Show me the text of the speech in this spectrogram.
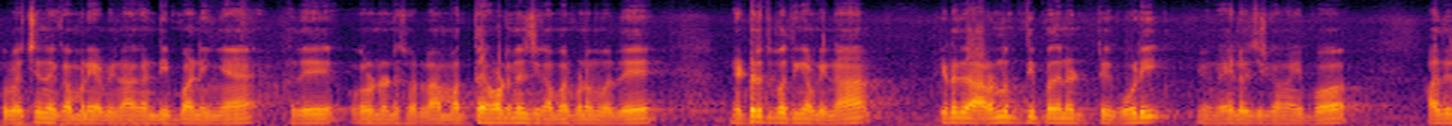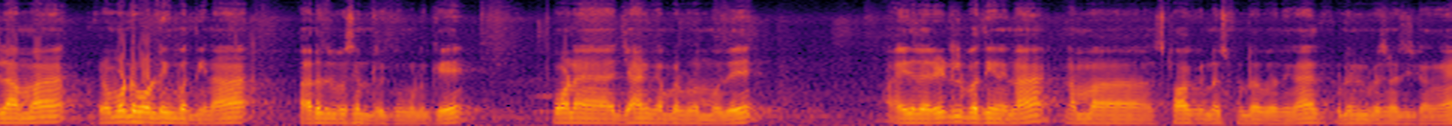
ஒரு வச்சுருந்த கம்பெனி அப்படின்னா கண்டிப்பாக நீங்கள் அது ஒரு நட்டு சொல்லலாம். மற்ற ஹோட்டல்ஸ் கம்பேர் பண்ணும்போது நெட்ஒர்க் பார்த்திங்க அப்படின்னா கிட்டத்தட்ட அறநூற்றி பதினெட்டு கோடி இவங்க கையில் வச்சுருக்காங்க இப்போது அது இல்லாமல் ப்ரமோட்டர் ஹோல்டிங் பார்த்திங்கன்னா அறுபது பர்சன்ட் இருக்குது உங்களுக்கு. போன ஜாயின் கம்பேர் பண்ணும்போது இதில் ரேட்டில் பார்த்திங்கன்னா நம்ம ஸ்டாக் இன்வெஸ்ட் பண்ணுறது பார்த்தீங்கன்னா டுவெண்ட்டி பர்சன்ட் வச்சுருக்காங்க.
